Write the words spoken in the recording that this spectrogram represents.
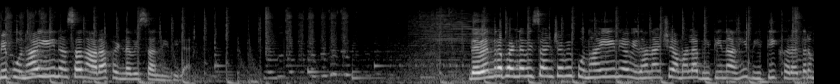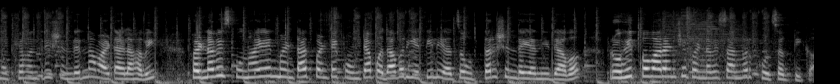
मी पुन्हा येईन असा नारा फडणवीसांनी दिलाय. देवेंद्र फडणवीसांच्या मी पुन्हा येईन या विधानाची आम्हाला भीती नाही. भीती खरं तर मुख्यमंत्री शिंदेंना वाटायला हवी. फडणवीस पुन्हा येईन म्हणतात पण ते कोणत्या पदावर येतील याचं उत्तर शिंदे यांनी द्यावं. रोहित पवारांची फडणवीसांवर खोचक टीका.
